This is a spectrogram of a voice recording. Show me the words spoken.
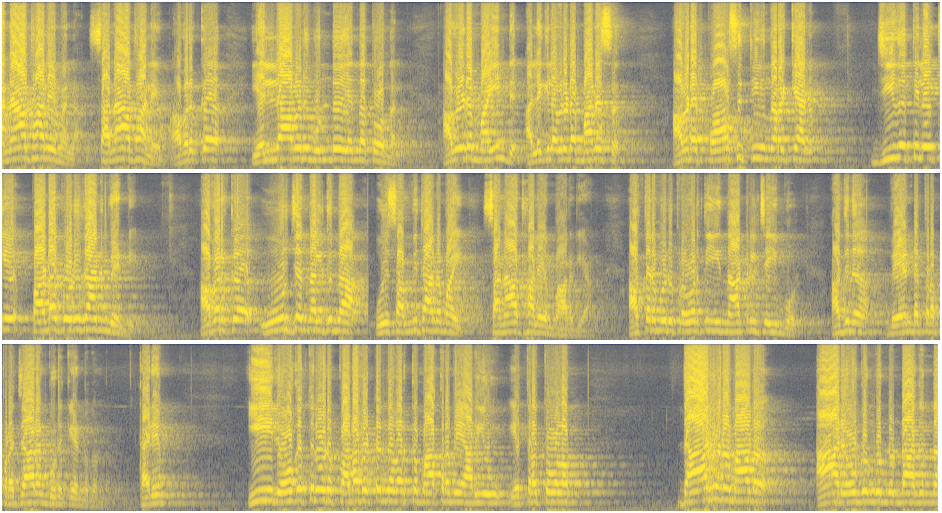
അനാഥാലയമല്ല സനാഥാലയം. അവർക്ക് എല്ലാവരും ഉണ്ട് എന്ന തോന്നൽ. അവരുടെ മൈൻഡ് അല്ലെങ്കിൽ അവരുടെ മനസ്സ് അവിടെ പോസിറ്റീവ് നിറയ്ക്കാനും ജീവിതത്തിലേക്ക് പടപൊരുകാനും വേണ്ടി അവർക്ക് ഊർജം നൽകുന്ന ഒരു സംവിധാനമായി സനാഥാലയം മാറുകയാണ്. അത്തരം ഒരു പ്രവൃത്തി ഈ നാട്ടിൽ ചെയ്യുമ്പോൾ അതിന് വേണ്ടത്ര പ്രചാരം കൊടുക്കേണ്ടതുണ്ട്. കാര്യം ഈ രോഗത്തിനോട് പടവെട്ടുന്നവർക്ക് മാത്രമേ അറിയൂ എത്രത്തോളം ദാരുണമാണ് ആ രോഗം കൊണ്ടുണ്ടാകുന്ന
